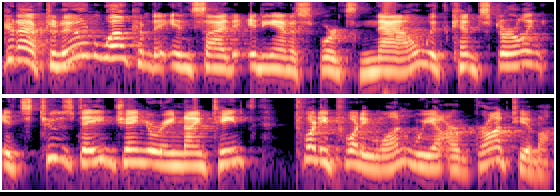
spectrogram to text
Good afternoon. Welcome to Inside Indiana Sports Now with Kent Sterling. It's Tuesday, January 19th, 2021. We are brought to you by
